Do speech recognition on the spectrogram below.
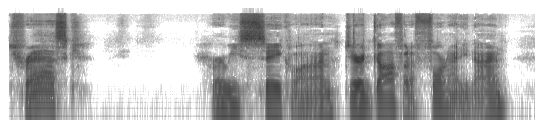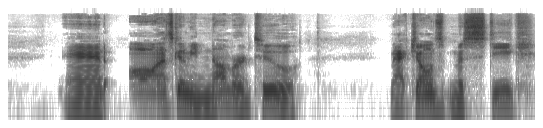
Trask, Herbie Saquon, Jared Goff out of 499. And, oh, that's going to be numbered too. Mac Jones, Mystique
